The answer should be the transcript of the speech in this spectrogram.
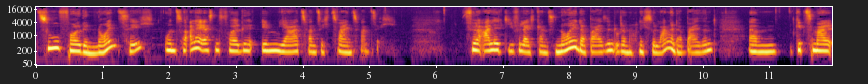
zu Folge 90 und zur allerersten Folge im Jahr 2022. Für alle, die vielleicht ganz neu dabei sind oder noch nicht so lange dabei sind, ähm, gibt es mal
